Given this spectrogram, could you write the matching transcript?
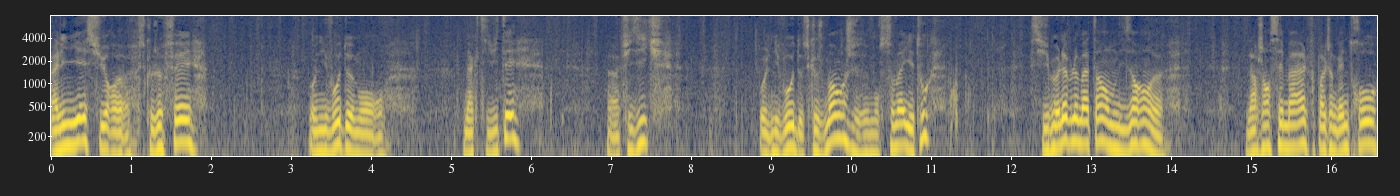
aligné sur euh, ce que je fais au niveau de mon activité euh, physique, au niveau de ce que je mange, de mon sommeil et tout. Si je me lève le matin en me disant l'argent c'est mal, faut pas que j'en gagne trop.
